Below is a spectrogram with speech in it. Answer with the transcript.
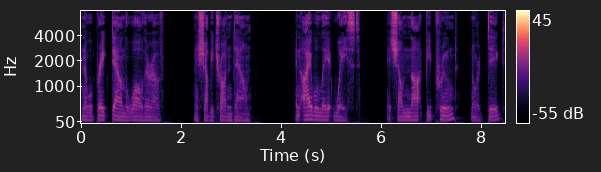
and I will break down the wall thereof, and it shall be trodden down, and I will lay it waste it shall not be pruned nor digged,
